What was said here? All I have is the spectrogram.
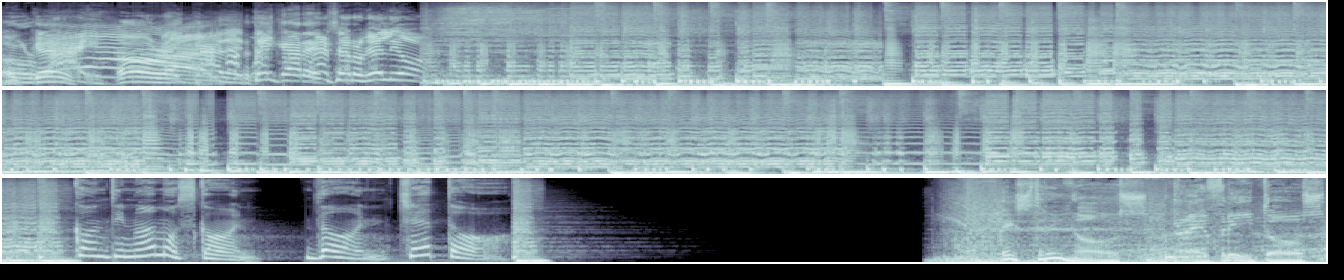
All ¿Ok? right. All right. Got it. Gracias, Rogelio. Continuamos con Don Cheto. Estrenos, refritos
